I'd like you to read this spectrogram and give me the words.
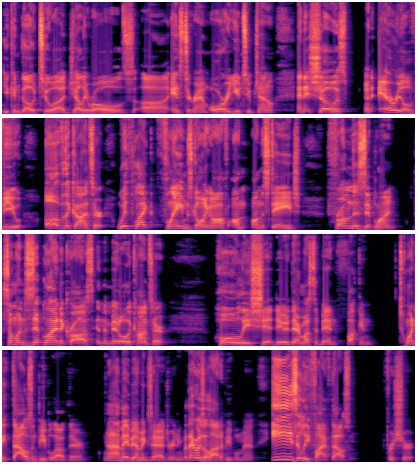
you can go to uh, Jelly Roll's uh, Instagram or YouTube channel, and it shows an aerial view of the concert with like flames going off on, on the stage from the zip line. Someone zip lined across in the middle of the concert. Holy shit, dude. There must have been fucking 20,000 people out there. Ah, maybe I'm exaggerating, but there was a lot of people, man. Easily 5,000 for sure.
